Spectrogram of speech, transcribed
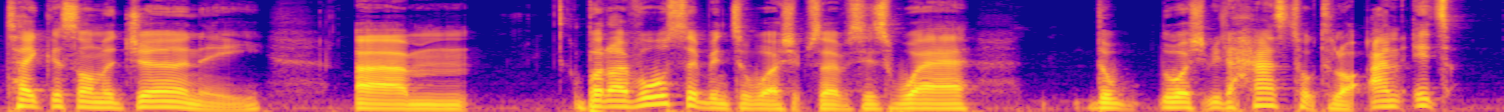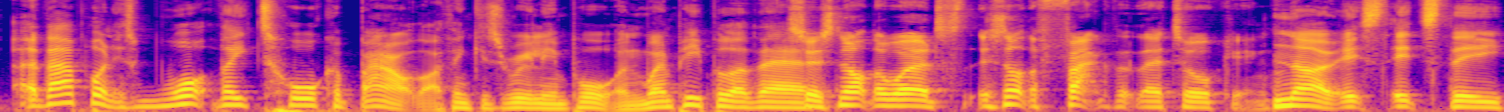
take us on a journey? Um, but I've also been to worship services where the, the worship leader has talked a lot, and it's at that point it's what they talk about that I think is really important. When people are there, So it's not the words. It's not the fact that they're talking. no, it's it's the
